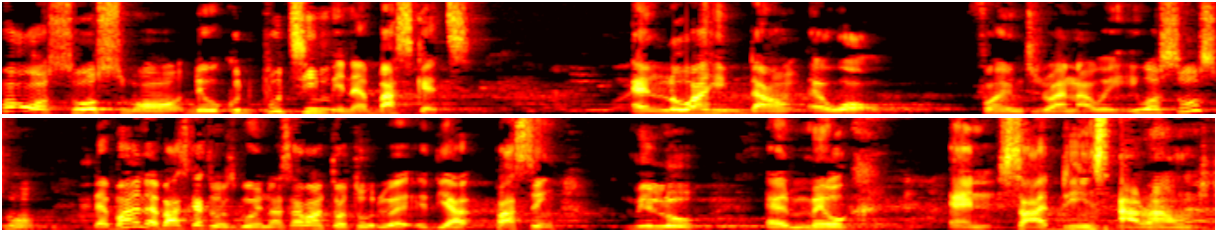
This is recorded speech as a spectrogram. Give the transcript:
Paul was so small, they could put him in a basket and lower him down a wall for him to run away. He was so small. The behind the basket was going, and someone thought oh, they are passing Milo and milk and sardines around.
